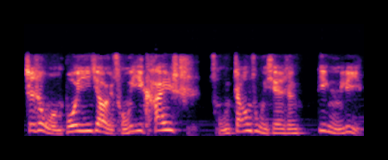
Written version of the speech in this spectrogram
这是我们播音教育从一开始，从张颂先生订立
